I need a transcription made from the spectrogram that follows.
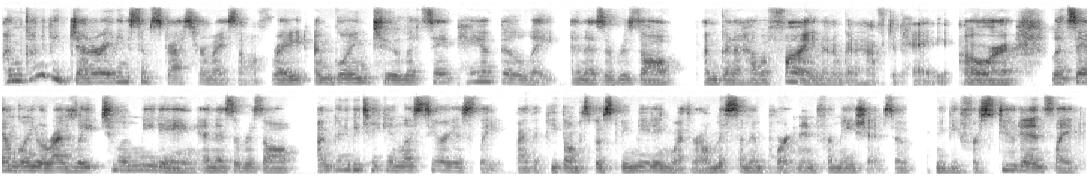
I'm going to be generating some stress for myself, right? I'm going to, let's say, pay a bill late. And as a result, I'm going to have a fine that I'm going to have to pay. Or let's say I'm going to arrive late to a meeting. And as a result, I'm going to be taken less seriously by the people I'm supposed to be meeting with, or I'll miss some important information. So maybe for students, like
